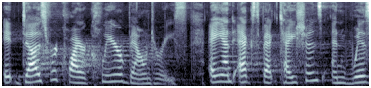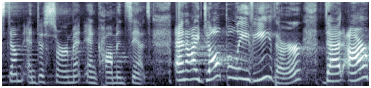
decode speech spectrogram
It does require clear boundaries and expectations and wisdom and discernment and common sense. And I don't believe either that our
